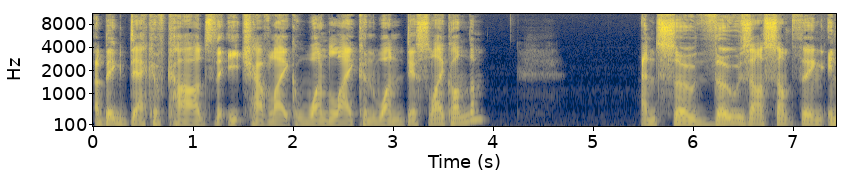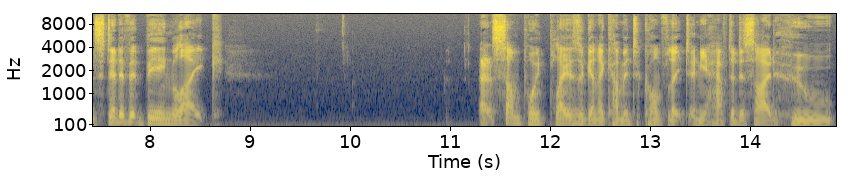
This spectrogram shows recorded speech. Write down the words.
a big deck of cards that each have like one like and one dislike on them. And so those are something, instead of it being like, at some point players are going to come into conflict and you have to decide who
